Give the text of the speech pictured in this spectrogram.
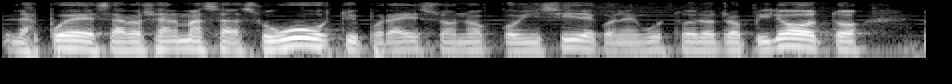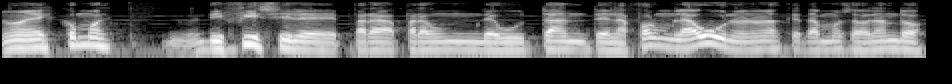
las puede desarrollar más a su gusto y por ahí eso no coincide con el gusto del otro piloto, ¿no? Es como es difícil eh, para, un debutante en la Fórmula 1, ¿no? Es que estamos hablando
